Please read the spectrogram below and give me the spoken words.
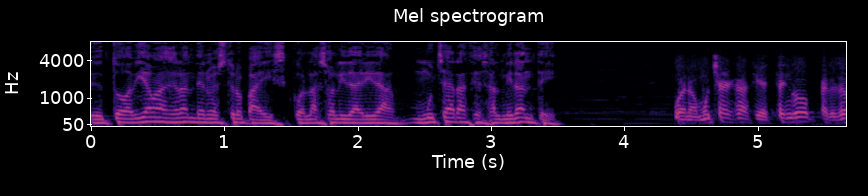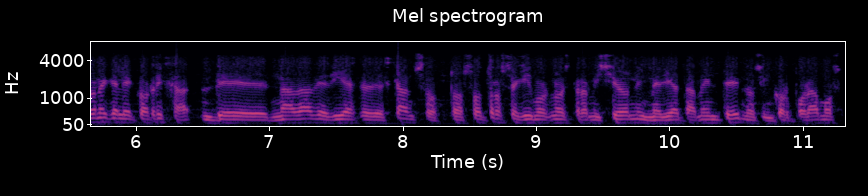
eh, todavía más grande nuestro país con la solidaridad. Muchas gracias, almirante. Bueno, muchas gracias. Tengo, perdone que le corrija, de nada de días de descanso. Nosotros seguimos nuestra misión inmediatamente, nos incorporamos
